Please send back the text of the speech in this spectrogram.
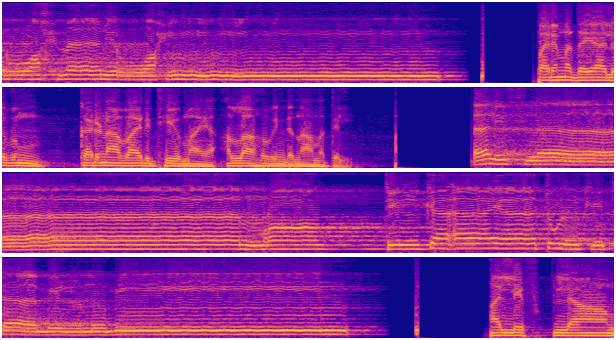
الرحمن الرحيم പരമദയാലുവും കരുണാവാരിധിയുമായ അള്ളാഹുവിന്റെ നാമത്തിൽ ألف لام را تلك آيات الكتاب المبين അലിഫ് ലാം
